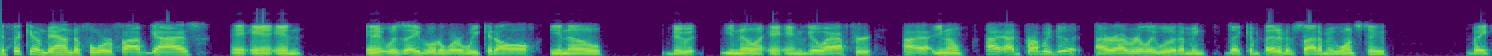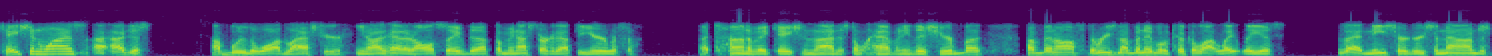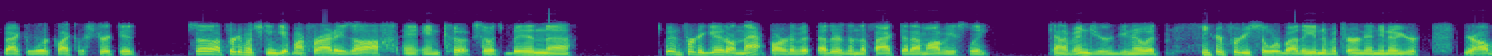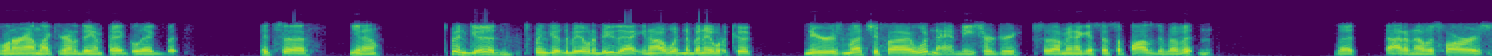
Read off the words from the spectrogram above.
if it come down to four or five guys and, and and it was able to where we could all you know do it you know and, and go after it. I you know I, would probably do it. I, I really would. I mean the competitive side of me wants to. Vacation wise I, I just I blew the wad last year. You know I had it all saved up. I mean I started out the year with a, a ton of vacation and I just don't have any this year. But I've been off. The reason I've been able to cook a lot lately is because I had knee surgery, so now I'm just back to work like restricted. So I pretty much can get my Fridays off and, and cook. So it's been uh, it's been pretty good on that part of it. Other than the fact that I'm obviously kind of injured, you know, it you're pretty sore by the end of a turn, and you know you're you're hobbling around like you're on a damn peg leg. But it's uh, you know, it's been good. It's been good to be able to do that. You know, I wouldn't have been able to cook near as much if I wouldn't have had knee surgery. So I mean, I guess that's a positive of it. And but I don't know. As far as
